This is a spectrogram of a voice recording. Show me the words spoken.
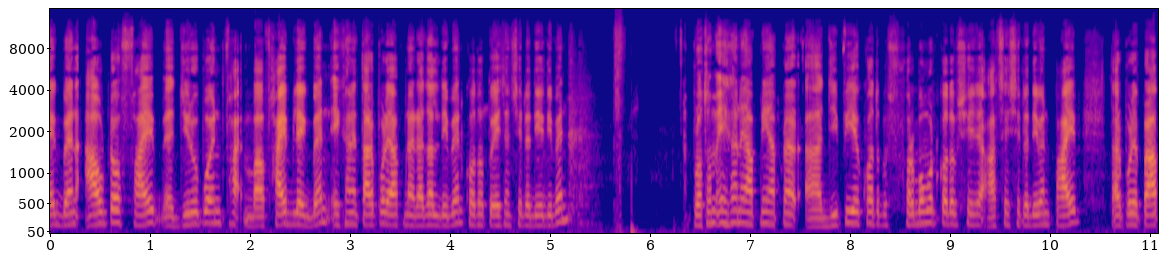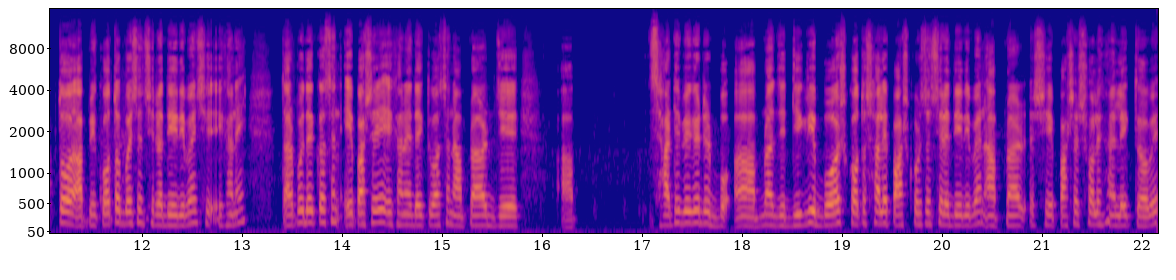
লিখবেন out of five zero point five বা ফাইভ লিখবেন, এখানে তারপরে আপনার রেজাল্ট দিবেন, কত পেয়েছেন সেটা দিয়ে দিবেন। প্রথমে এখানে আপনি আপনার জিপিএ কত সর্বমোট কত আছে সেটা দিবেন ফাইভ তারপরে প্রাপ্ত আপনি কত পেয়েছেন সেটা দিয়ে দিবেন সে এখানে। তারপরে দেখতে পাচ্ছেন এ পাশে, এখানে দেখতে পাচ্ছেন আপনার যে সার্টিফিকেটের আপনার যে ডিগ্রি বয়স কত সালে পাস করেছেন সেটা দিয়ে দিবেন, আপনার সেই পাশের সালে এখানে লিখতে হবে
